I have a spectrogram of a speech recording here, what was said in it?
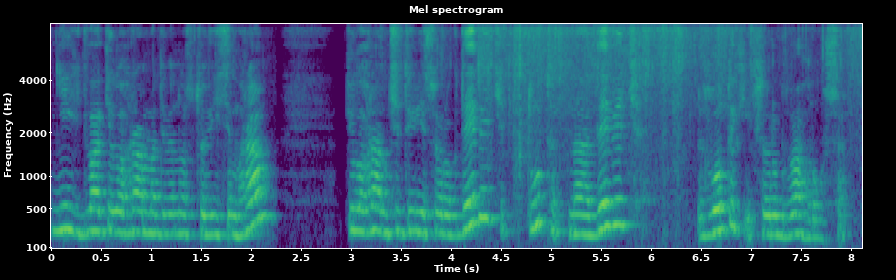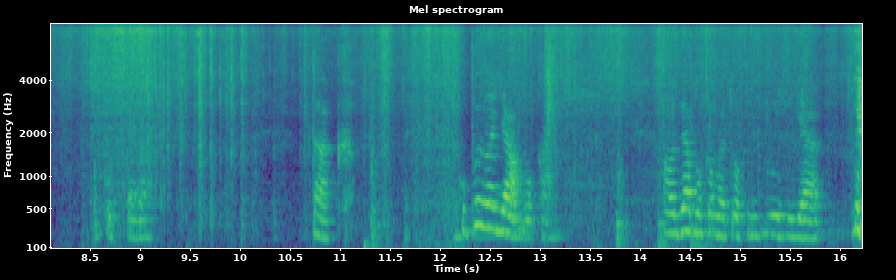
2 кг 98 грам, кілограм 4,49, тут на 9 злотих і 42 гроша. Капустера. Так, купила яблука. А от яблуками трохи друзі, я.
